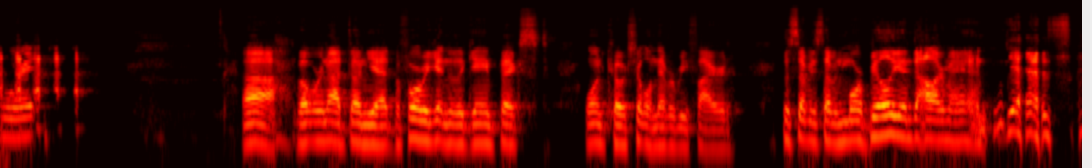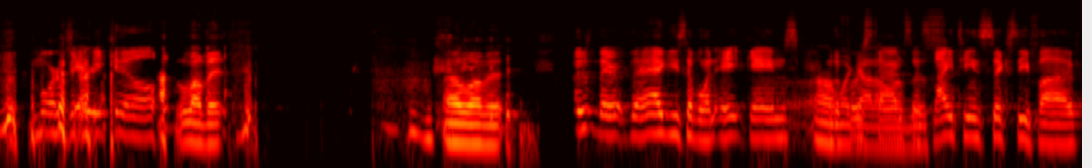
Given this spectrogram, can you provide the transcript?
for it. Ah, but we're not done yet. Before we get into the game picks, one coach that will never be fired. The 77 more billion dollar man, yes. More Jerry Kill. I love it. I love it. They're- The Aggies have won eight games Oh for the first god, time since this. 1965.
